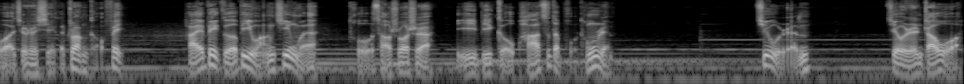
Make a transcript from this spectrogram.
我就是写个撰稿费，还被隔壁王静文吐槽说是一笔狗爬子的普通人。救人，救人找我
